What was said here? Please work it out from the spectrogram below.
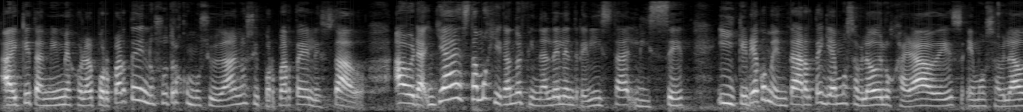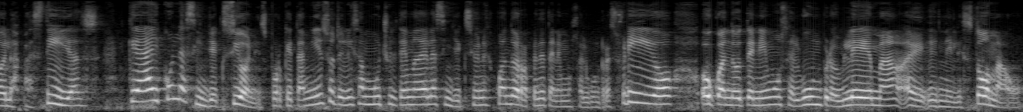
hay que también mejorar por parte de nosotros como ciudadanos y por parte del Estado. Ahora, ya estamos llegando al final de la entrevista, Lisette, y quería comentarte, ya hemos hablado de los jarabes, hemos hablado de las pastillas, ¿Qué hay con las inyecciones? Porque también se utiliza mucho el tema de las inyecciones cuando de repente tenemos algún resfrío o cuando tenemos algún problema eh, en el estómago.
